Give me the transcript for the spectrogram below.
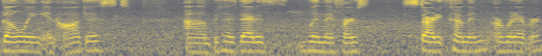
going in August um, because that is when they first started coming or whatever,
